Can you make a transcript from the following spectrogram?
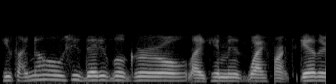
he's like, No, she's daddy's little girl, like him and his wife aren't together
